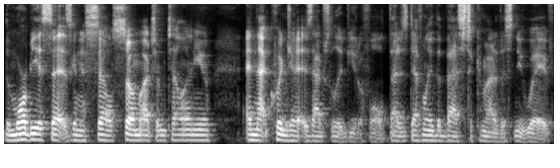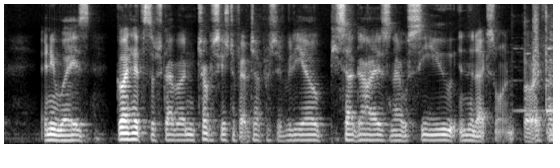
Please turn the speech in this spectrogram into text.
The Morbius set is going to sell so much, I'm telling you. And that Quinjet is absolutely beautiful. That is definitely the best to come out of this new wave. Anyways, go ahead and hit the subscribe button, turn notifications for every time I video. Peace out, guys, and I will see you in the next one. Bye for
